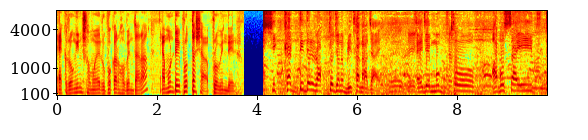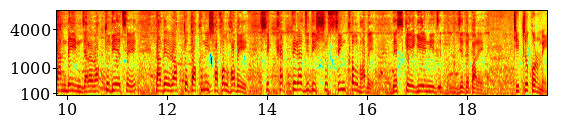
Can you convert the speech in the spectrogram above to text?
এক রঙিন সময়ের উপকার হবেন তারা এমনটাই প্রত্যাশা প্রবীণদের। শিক্ষার্থীদের রক্ত যেন বৃথা না যায়। এই যে মুগ্ধ আবু সাইদ তানবিন যারা রক্ত দিয়েছে তাদের রক্ত তখনই সফল হবে শিক্ষার্থীরা যদি সুশৃঙ্খলভাবে দেশকে এগিয়ে নিয়ে যেতে পারে। চিত্রকর্মে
